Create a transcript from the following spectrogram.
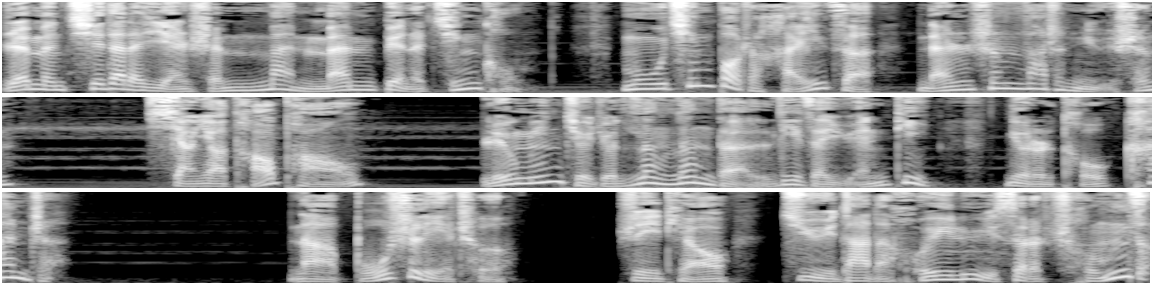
人们期待的眼神慢慢变得惊恐，母亲抱着孩子，男生拉着女生。想要逃跑，刘明九就愣愣的立在原地，扭着头看着。那不是列车，是一条巨大的灰绿色的虫子。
